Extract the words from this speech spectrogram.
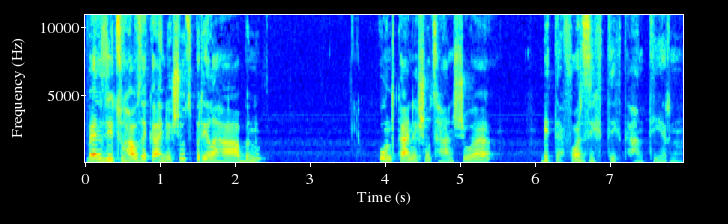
Wenn Sie zu Hause keine Schutzbrille haben und keine Schutzhandschuhe, bitte vorsichtig hantieren.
